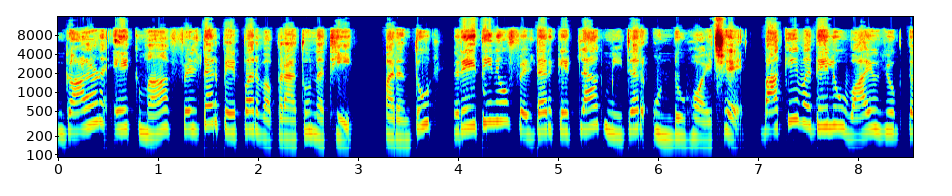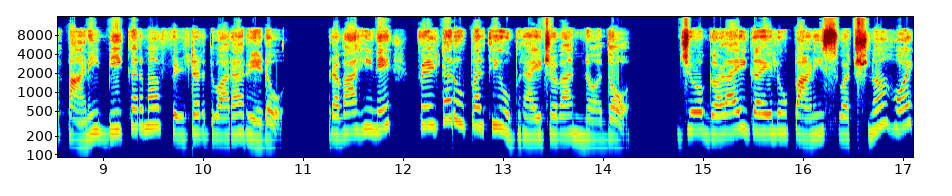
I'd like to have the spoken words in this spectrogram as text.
ગાળણ એકમાં ફિલ્ટર પેપર વપરાતું નથી. પરંતુ રેતીનું ફિલ્ટર કેટલાક મીટર ઊંડું હોય છે. બાકી વધેલું વાયુયુક્ત પાણી બીકરમાં ફિલ્ટર દ્વારા રેડો. પ્રવાહીને ફિલ્ટર ઉપરથી ઉભરાઈ જવા ન દો. જો ગળાઈ ગયેલું પાણી સ્વચ્છ ન હોય,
